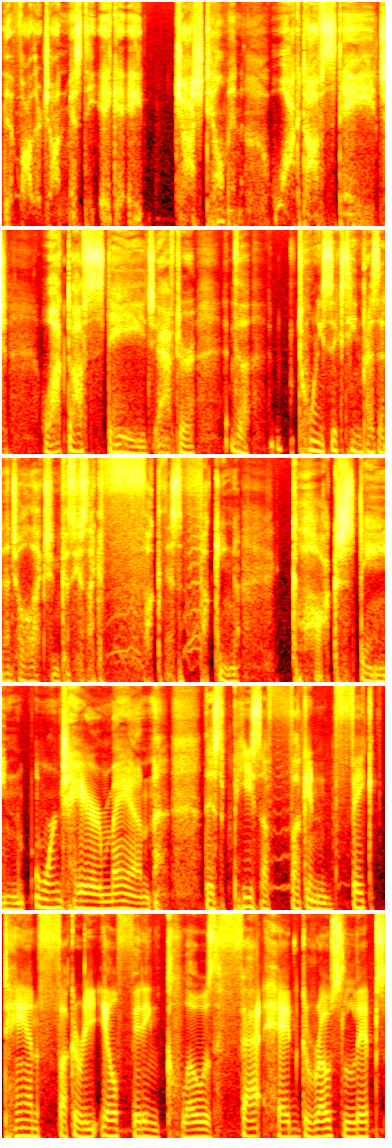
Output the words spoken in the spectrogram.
that Father John Misty, aka Josh Tillman, walked off stage. Walked off stage after the 2016 presidential election because he was like, fuck this fucking cock stain orange hair man. This piece of fucking fake tan fuckery, ill fitting clothes, fat head, gross lips,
